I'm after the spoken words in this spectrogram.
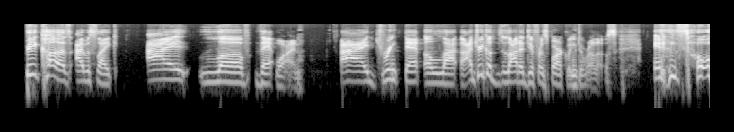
because I was like, I love that wine. I drink that a lot. I drink a lot of different sparkling Durellos. And so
